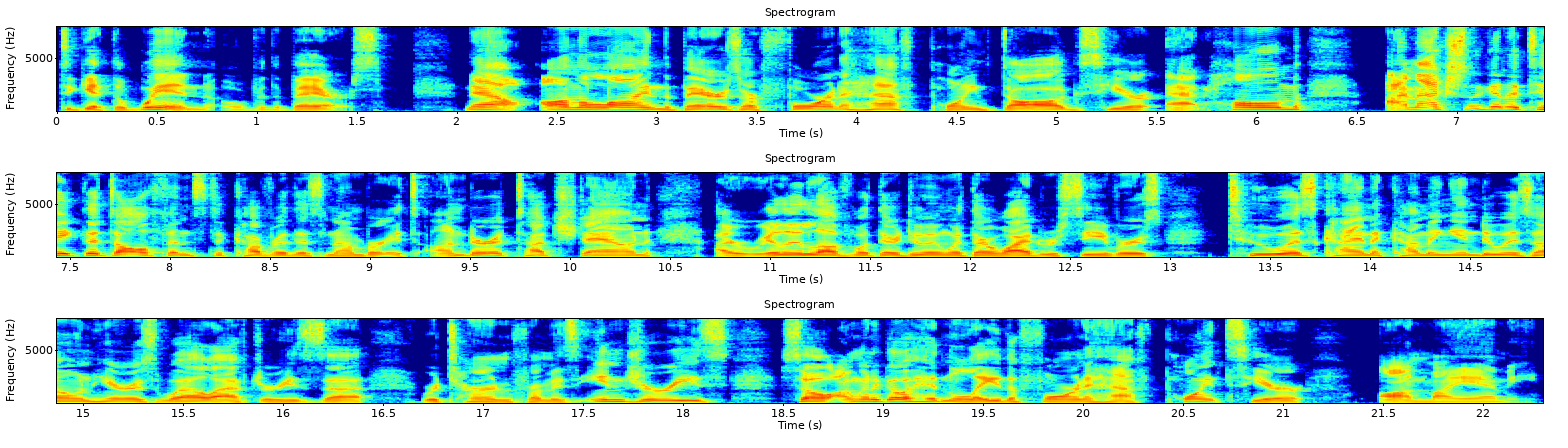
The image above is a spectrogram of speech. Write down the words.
to get the win over the Bears. Now, on the line, the Bears are four and a half point dogs here at home. I'm actually going to take the Dolphins to cover this number. It's under a touchdown. I really love what they're doing with their wide receivers. Tua's kind of coming into his own here as well after his uh, return from his injuries. So I'm going to go ahead and lay the four and a half points here on Miami.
